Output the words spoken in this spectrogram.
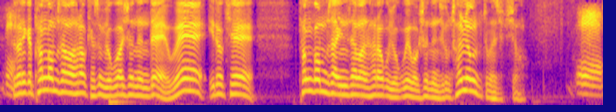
네. 그러니까 평검사만 하라고 계속 요구하셨는데 왜 이렇게 평검사 인사만 하라고 요구해 오셨는지 좀 설명 좀 해주십시오. 네.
